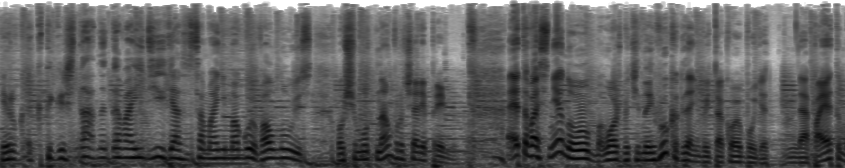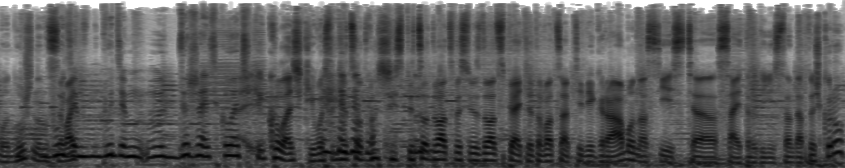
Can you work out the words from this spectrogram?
Я говорю, «Как ты говоришь, ладно, давай иди, я сама не могу, волнуюсь. В общем, вот нам вручали премию. Это во сне, ну, может быть, и наяву когда-нибудь такое будет. Да, поэтому нужно называть Будем, будем держать и кулачки. Кулачки 8926 520 8025 это WhatsApp, Telegram. У нас есть э, сайт радионестандарт.ру.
